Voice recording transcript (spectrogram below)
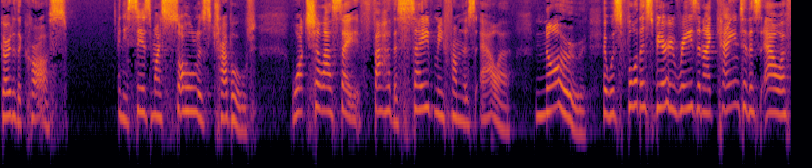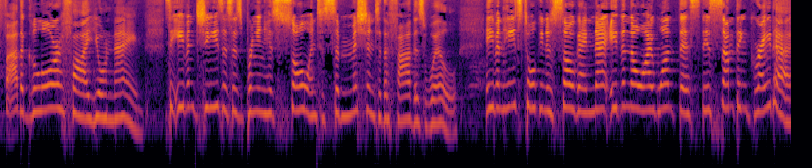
go to the cross. And he says, My soul is troubled. What shall I say? Father, save me from this hour. No, it was for this very reason I came to this hour. Father, glorify your name. See, even Jesus is bringing his soul into submission to the Father's will. Even he's talking to soul, going, no, even though I want this, there's something greater.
